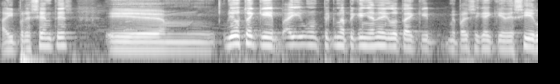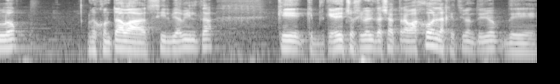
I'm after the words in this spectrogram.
ahí presentes. Eh, digo, esto hay que, hay una pequeña anécdota que me parece que hay que decirlo. Nos contaba Silvia Vilta, que, que, de hecho Silvia Vilta ya trabajó en la gestión anterior de,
